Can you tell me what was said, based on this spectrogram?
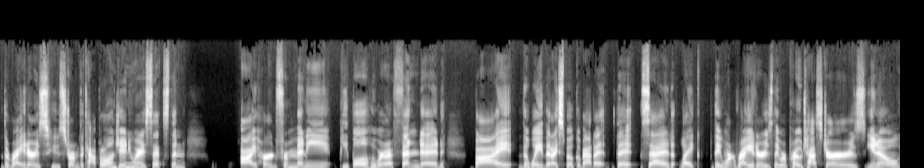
the rioters who stormed the Capitol on January 6th. And I heard from many people who were offended by the way that I spoke about it that said like they weren't rioters, they were protesters, you know,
